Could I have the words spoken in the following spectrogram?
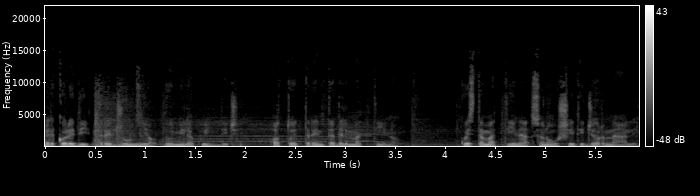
Mercoledì 3 giugno 2015, 8.30 del mattino. Questa mattina sono usciti i giornali.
